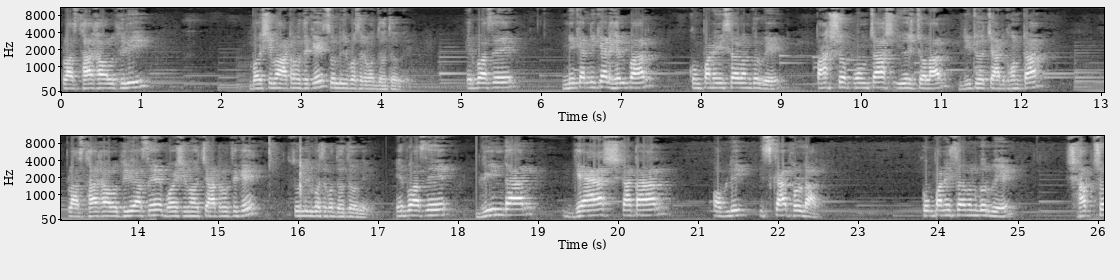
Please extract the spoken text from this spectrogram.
প্লাস থাকা খাওয়া ফ্রি বয়সীমা আঠারো থেকে চল্লিশ বছরের মধ্যে হতে হবে। এরপর আছে মেকানিক্যাল হেল্পার কোম্পানি স্থাপন করবে পাঁচশো পঞ্চাশ ইউএস ডলার, ডিউটি হচ্ছে আট ঘণ্টা, প্লাস থাকা খাওয়া ফ্রি আছে বয়সীমা হচ্ছে আঠারো থেকে চল্লিশ বছরের মধ্যে হতে হবে। এরপর আছে grinder, gas cutter, oblique scarf holder company স্থাপন করবে সাতশো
